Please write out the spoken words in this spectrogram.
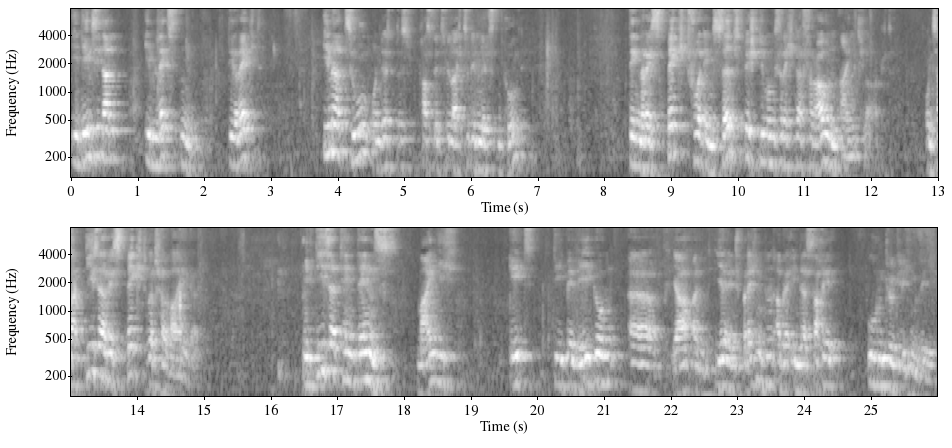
Indem sie dann im letzten direkt immerzu, und das, das passt jetzt vielleicht zu dem letzten Punkt, den Respekt vor dem Selbstbestimmungsrecht der Frauen einklagt und sagt, dieser Respekt wird verweigert. Mit dieser Tendenz, meine ich, geht die Bewegung äh, ja, an ihr entsprechenden, aber in der Sache unglücklichen Weg.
